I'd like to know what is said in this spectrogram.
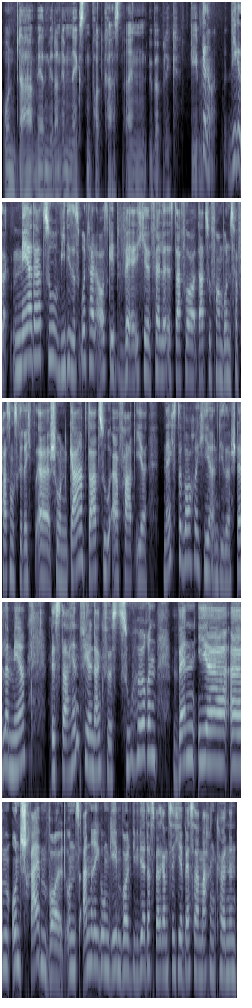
und da werden wir dann im nächsten Podcast einen Überblick geben. Genau. Wie gesagt, mehr dazu, wie dieses Urteil ausgeht, welche Fälle es davor, dazu vom Bundesverfassungsgericht äh, schon gab. Dazu erfahrt ihr nächste Woche hier an dieser Stelle mehr. Bis dahin, vielen Dank fürs Zuhören. Wenn ihr ähm, uns schreiben wollt, uns Anregungen geben wollt, wie wir das Ganze hier besser machen können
